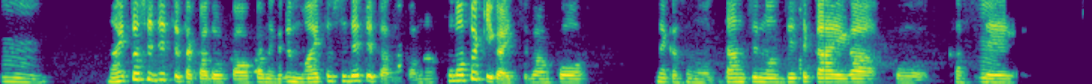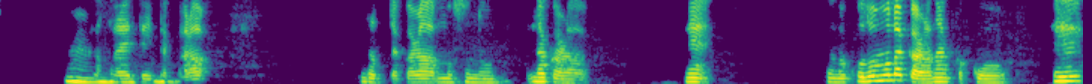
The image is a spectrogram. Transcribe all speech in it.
うん。毎年出てたかどうかわかんないけどでも毎年出てたのかな。その時が一番こうなんかその団地の自治会がこう活性化されていたから、だったからもうそのだからねその子供だからなんかこうえ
